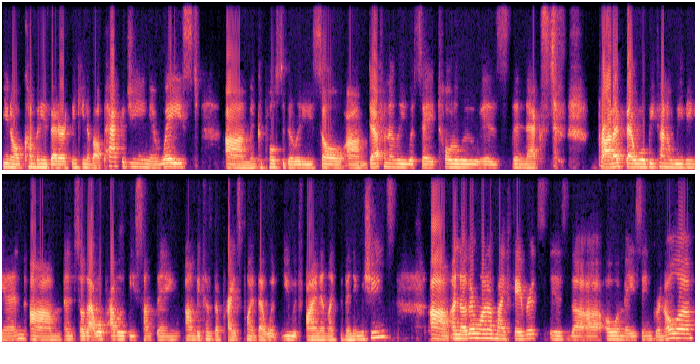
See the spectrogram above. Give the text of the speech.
you know, companies that are thinking about packaging and waste um, and compostability. So um, definitely would say Totaloo is the next product that we'll be kind of weaving in. Um, and so that will probably be something um, because of the price point that would you would find in like the vending machines. Um, another one of my favorites is the uh, Oh Amazing granola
